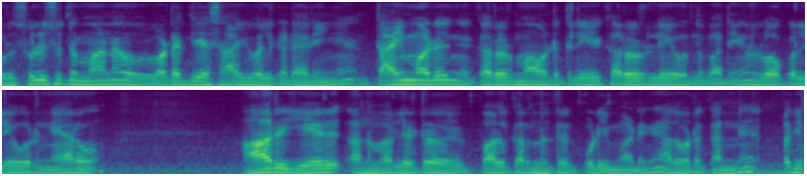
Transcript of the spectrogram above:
ஒரு சுழி சுத்தமான ஒரு வட இந்திய சாகிவல் தாய்மாடு இங்கே கரூர் மாவட்டத்திலேயே கரூர்லேயே வந்து பார்த்திங்கன்னா லோக்கல்லேயே ஒரு நேரம் ஆறு ஏழு அந்த மாதிரி லிட்டர் பால் கறந்துட்டு இருக்கக்கூடிய மாடுங்க. அதோட கன்று பதி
